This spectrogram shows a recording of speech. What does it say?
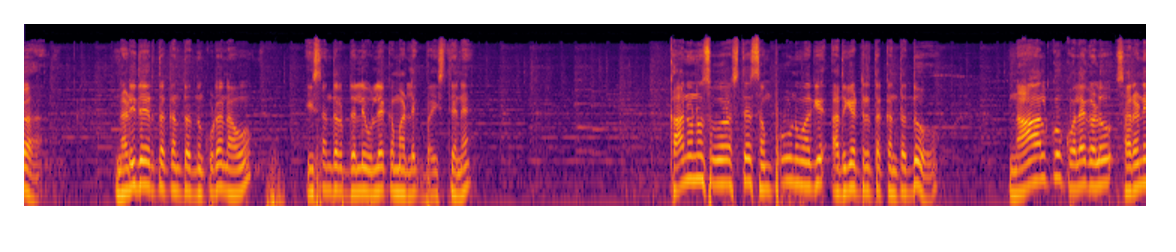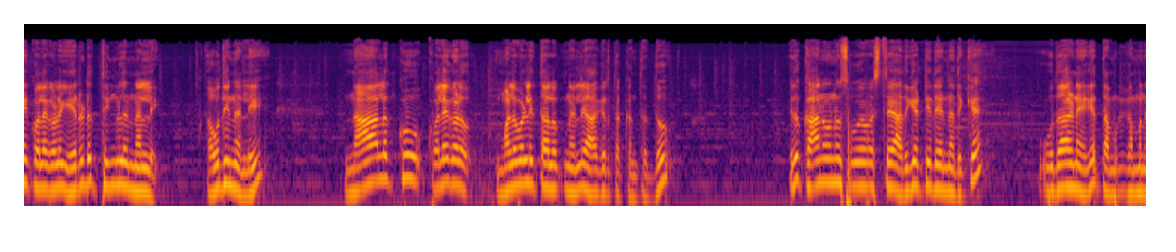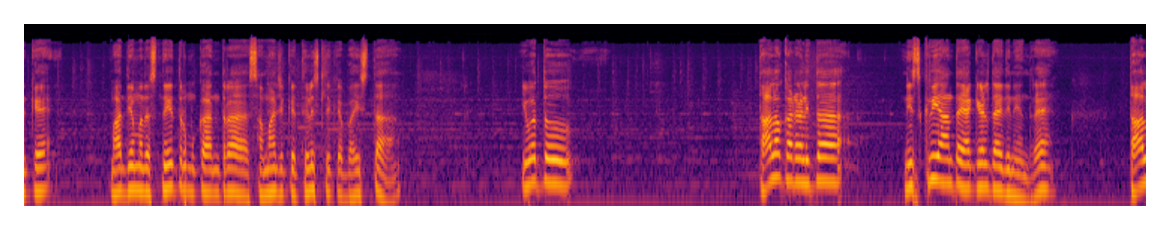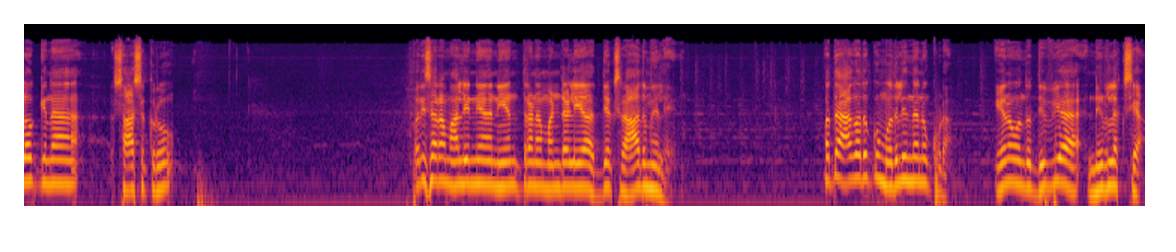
ನಡೀದೇ ಇರತಕ್ಕಂಥದ್ದನ್ನು ಕೂಡ ನಾವು ಈ ಸಂದರ್ಭದಲ್ಲಿ ಉಲ್ಲೇಖ ಮಾಡಲಿಕ್ಕೆ ಬಯಸ್ತೇನೆ. ಕಾನೂನು ಸುವ್ಯವಸ್ಥೆ ಸಂಪೂರ್ಣವಾಗಿ ಹದಗೆಟ್ಟಿರ್ತಕ್ಕಂಥದ್ದು ನಾಲ್ಕು ಕೊಲೆಗಳು, ಸರಣಿ ಕೊಲೆಗಳು ಎರಡು ತಿಂಗಳಿನಲ್ಲಿ, ಅವಧಿನಲ್ಲಿ ನಾಲ್ಕು ಕೊಲೆಗಳು ಮಳವಳ್ಳಿ ತಾಲೂಕಿನಲ್ಲಿ ಆಗಿರ್ತಕ್ಕಂಥದ್ದು. ಇದು ಕಾನೂನು ಸುವ್ಯವಸ್ಥೆ ಹದಗೆಟ್ಟಿದೆ ಅನ್ನೋದಕ್ಕೆ ಉದಾಹರಣೆಗೆ ತಮಗೆ ಗಮನಕ್ಕೆ ಮಾಧ್ಯಮದ ಸ್ನೇಹಿತರ ಮುಖಾಂತರ ಸಮಾಜಕ್ಕೆ ತಿಳಿಸ್ಲಿಕ್ಕೆ ಬಯಸ್ತಾ, ಇವತ್ತು ತಾಲೂಕಾಡಳಿತ ನಿಷ್ಕ್ರಿಯ ಅಂತ ಯಾಕೆ ಹೇಳ್ತಾ ಇದ್ದೀನಿ ಅಂದರೆ, ತಾಲೂಕಿನ ಶಾಸಕರು ಪರಿಸರ ಮಾಲಿನ್ಯ ನಿಯಂತ್ರಣ ಮಂಡಳಿಯ ಅಧ್ಯಕ್ಷರಾದ ಮೇಲೆ ಮತ್ತು ಆಗೋದಕ್ಕೂ ಮೊದಲಿಂದನೂ ಕೂಡ ಏನೋ ಒಂದು ದಿವ್ಯ ನಿರ್ಲಕ್ಷ್ಯ.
